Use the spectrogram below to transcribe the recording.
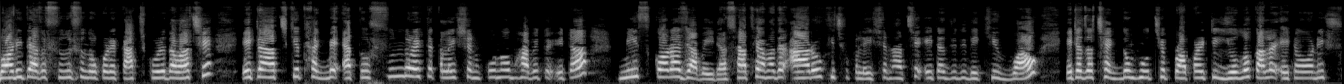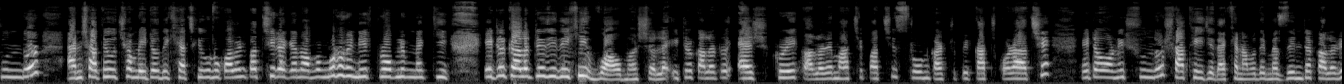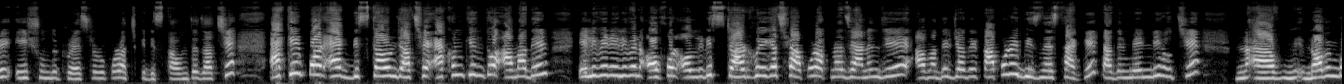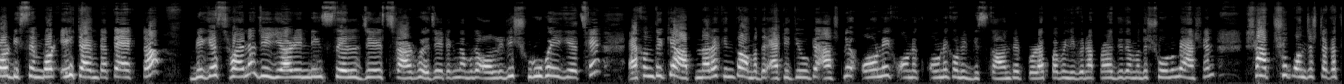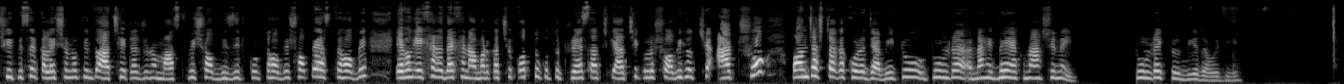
বডিতে এত সুন্দর সুন্দর করে কাজ করে দেওয়া আছে। এটা আজকে থাকবে এত সুন্দর একটা কালেকশন কোনোভাবে তো এটা মিস করা যাবেই না। সাথে আমাদের আরও কিছু কালেকশন আছে, এটা যদি দেখি ওয়াও এটা যাচ্ছে একদম হচ্ছে প্রপার একটি ইয়েলো কালার এটা অনেক সুন্দর। এন্ড সাথে হচ্ছে আমরা এটাও দেখি, আজকে কোনো কমেন্ট পাচ্ছি না কেন? আমার মনে হয় নেট প্রবলেম নাকি? এটার কালারটা যদি দেখি ওয়াও মার্শাল্লাহ এটার কালারটা অ্যাশ গ্রে কালারের মাঝে পাচ্ছি স্টোন কারচুপির কাজ করা আছে। এটা অনেক সুন্দর। সাথে এই যে দেখেন, আমাদের ম্যাজেন্টা কালারের এই সুন্দর ড্রেসটার উপর আজকে ডিসকাউন্টে যাচ্ছে। একের পর এক ডিসকাউন্ট যাচ্ছে। এখন কিন্তু আমাদের eleven eleven offer already start হয়ে গেছে। আপুর, আপনারা জানেন যে আমাদের যাদের কাপড়ের বিজনেস থাকে, তাদের মেনলি হচ্ছে নভেম্বর, ডিসেম্বর এই টাইমটাতে একটা বিগেস্ট হয় না, যে ইয়ার এন্ডিং সেল যে স্টার্ট হয়ে যায়, এটা কিন্তু আমাদের অলরেডি শুরু হয়ে গিয়েছে এখন থেকে আপনারা কিন্তু আমাদের অ্যাটিটিউডে আসলে অনেক অনেক অনেক অনেক ডিসকাউন্টের প্রোডাক্ট পাবেন। ইভেন আপনারা যদি আমাদের শোরুমে আসেন, সাতশো পঞ্চাশ টাকা থ্রি পিসের কালেকশনও কিন্তু আছে। এটার জন্য মাস্ট বি সব ভিজিট করতে হবে শপে আসতে হবে। এবং এখানে দেখেন আমার কাছে কত কত ড্রেস আজকে আছে, এগুলো সবই হচ্ছে আটশো পঞ্চাশ টাকা করে যাবে। একটু টুলটা, নাহিদ ভাই এখন আসে নাই? টুলটা একটু দিয়ে যাও দিয়ে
